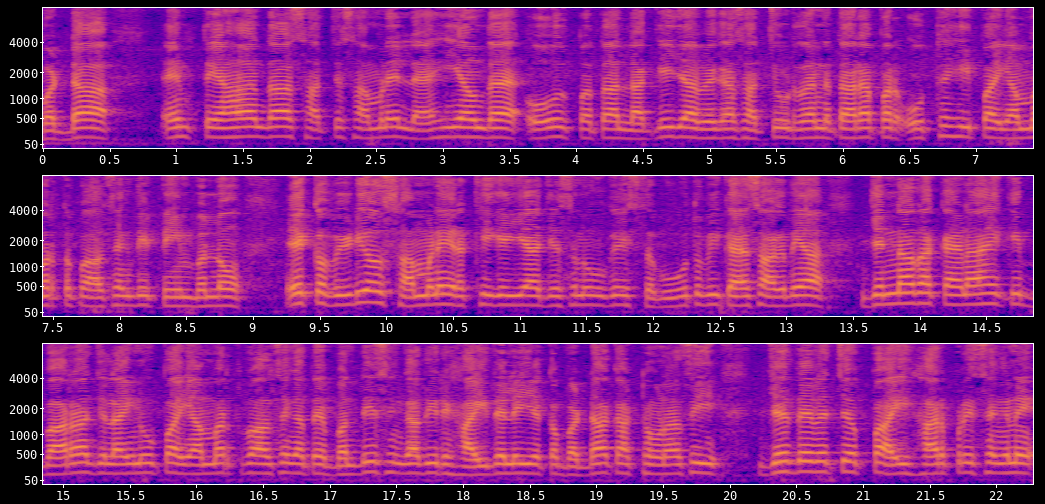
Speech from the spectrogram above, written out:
ਵੱਡਾ ਇਮਤਿਹਾਨ ਦਾ ਸੱਚ ਸਾਹਮਣੇ ਲੈ ਹੀ ਆਉਂਦਾ ਉਹ ਪਤਾ ਲੱਗ ਹੀ ਜਾਵੇਗਾ ਸੱਚ ਝੂਠ ਦਾ ਨਤਾਰਾ, ਪਰ ਉੱਥੇ ਹੀ ਭਾਈ ਅਮਰਤਪਾਲ ਸਿੰਘ ਦੀ ਟੀਮ ਵੱਲੋਂ ਇੱਕ ਵੀਡੀਓ ਸਾਹਮਣੇ ਰੱਖੀ ਗਈ ਹੈ ਜਿਸ ਨੂੰ ਕਿ ਸਬੂਤ ਵੀ ਕਹਿ ਸਕਦੇ ਹਾਂ, ਜਿਨ੍ਹਾਂ ਦਾ ਕਹਿਣਾ ਹੈ ਕਿ 12 ਜੁਲਾਈ ਨੂੰ ਭਾਈ ਅਮਰਤਪਾਲ ਸਿੰਘ ਅਤੇ ਬੰਦੀ ਸਿੰਘਾਂ ਦੀ ਰਿਹਾਈ ਦੇ ਲਈ ਇੱਕ ਵੱਡਾ ਇਕੱਠ ਹੋਣਾ ਸੀ, ਜਿਸ ਦੇ ਵਿੱਚ ਭਾਈ ਹਰਪ੍ਰੀਤ ਸਿੰਘ ਨੇ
